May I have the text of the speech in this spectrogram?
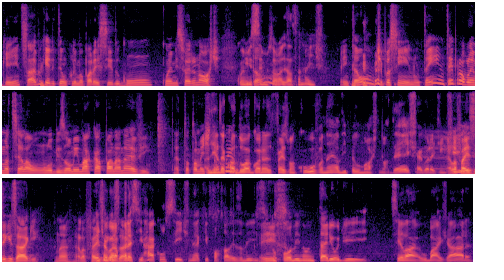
Que a gente sabe que ele tem um clima parecido com, com o hemisfério norte. Com então- emissão exatamente. Então, tipo assim, não tem, não tem problema, sei lá, um lobisomem marcar pá na neve. É totalmente A linha do tranquilo. Equador agora faz uma curva, né? Ali pelo norte e nordeste. Agora a gente. Ela faz zigue-zague, né? Ela A faz gente agora parece Raccoon City, né? Que Fortaleza ali, se tu Isso. for ali no interior de, sei lá, Ubajara,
